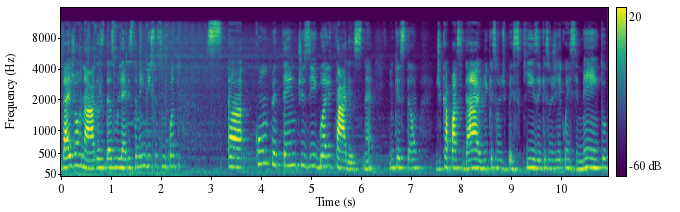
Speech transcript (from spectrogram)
das jornadas e das mulheres também vistas enquanto uh, competentes e igualitárias, né? Em questão de capacidade, em questão de pesquisa, em questão de reconhecimento.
